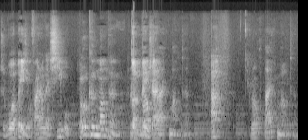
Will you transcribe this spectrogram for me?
只不过背景发生在西部。Broken Mountain，断背山。Brokeback Mountain。啊，Brokeback Mountain。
